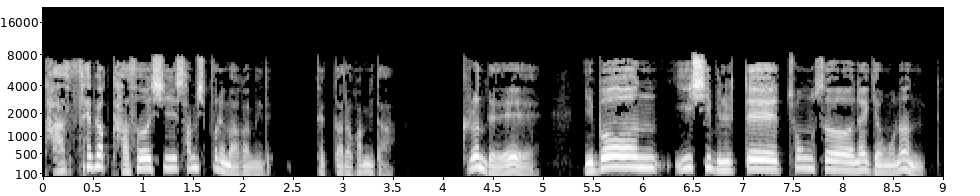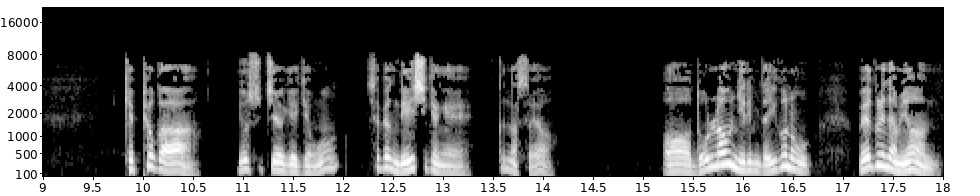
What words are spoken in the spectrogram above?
다 새벽 5시 30분에 마감이 됐다라고 합니다. 그런데 이번 21대 총선의 경우는 개표가 여수 지역의 경우 새벽 4시경에 끝났어요. 어, 놀라운 일입니다. 이거는 왜 그러냐면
